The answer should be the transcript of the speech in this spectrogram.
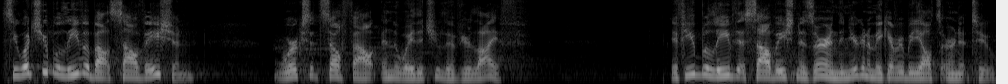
See, what you believe about salvation works itself out in the way that you live your life. If you believe that salvation is earned, then you're going to make everybody else earn it too.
